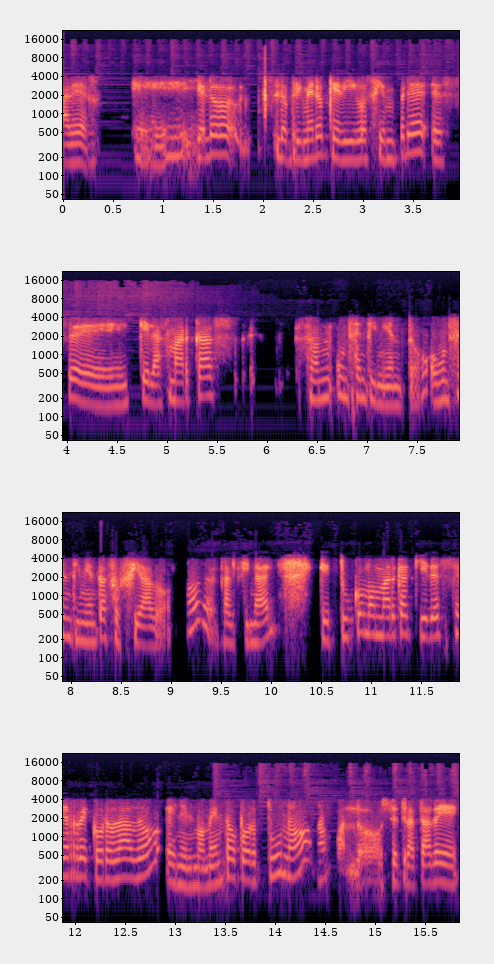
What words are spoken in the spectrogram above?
A ver, eh, yo lo, primero que digo siempre es que las marcas son un sentimiento o un sentimiento asociado. Al final, que tú como marca quieres ser recordado en el momento oportuno, cuando se trata de,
